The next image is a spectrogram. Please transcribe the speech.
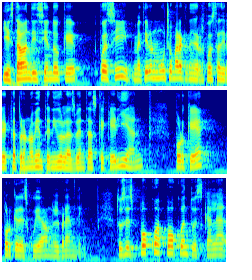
Y estaban diciendo que, pues sí, metieron mucho marketing de respuesta directa, pero no habían tenido las ventas que querían. ¿Por qué? Porque descuidaron el branding. Entonces, poco a poco en tu escala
